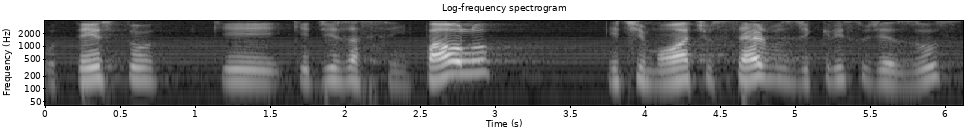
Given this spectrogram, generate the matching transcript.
o texto que, que diz assim: Paulo e Timóteo, servos de Cristo Jesus,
